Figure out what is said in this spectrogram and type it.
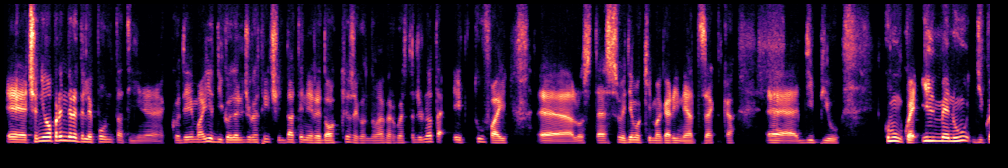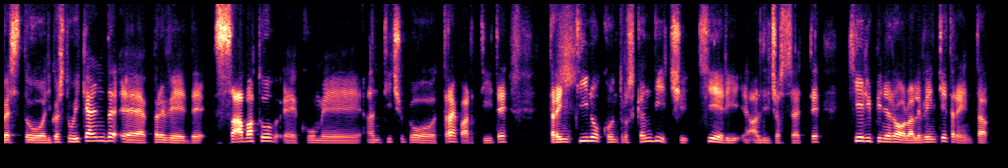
Eh, ci andiamo a prendere delle puntatine ecco dei, ma io dico delle giocatrici da tenere d'occhio secondo me per questa giornata e tu fai eh, lo stesso vediamo chi magari ne azzecca eh, di più Comunque, il menu di questo, di questo weekend eh, prevede sabato eh, come anticipo tre partite, Trentino contro Scandicci, Chieri alle 17, Chieri Pinerolo alle 20.30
